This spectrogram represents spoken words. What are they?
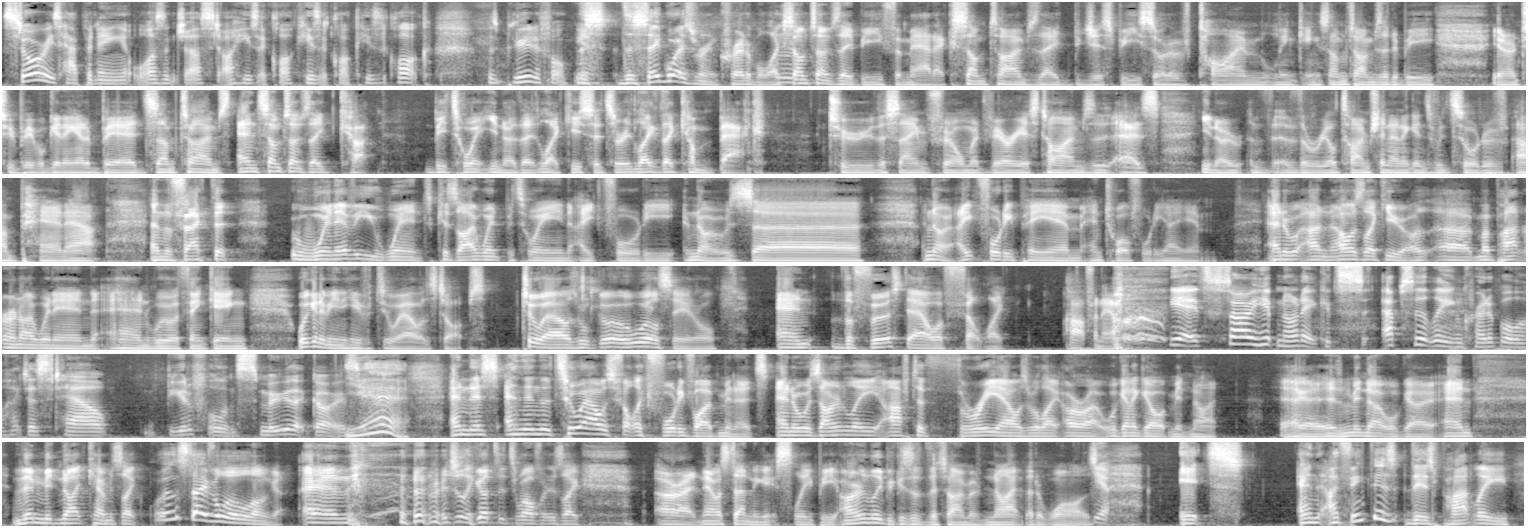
stories happening. It wasn't just, oh, here's a clock, here's a clock, here's a clock. It was beautiful. The, s- the segues were incredible. Mm. Like sometimes they'd be thematic, sometimes they'd just be sort of time linking. Sometimes it'd be, you know, two people getting out of bed. Sometimes and sometimes they'd cut between. You know, they like you said, sorry, like they come back to the same film at various times as, as you know the, the real time shenanigans would sort of um, pan out. And the fact that whenever you went because i went between 8.40 no it was uh, no 8.40 p.m and 12.40 a.m and, and I was like you. Uh, my partner and I went in, and we were thinking we're going to be in here for two hours tops. Two hours, we'll go, we'll see it all. And the first hour felt like half an hour. Yeah, it's so hypnotic. It's absolutely incredible just how beautiful and smooth it goes. yeah, and this, and then the two hours felt like forty-five minutes, and it was only after three hours we're like, all right, we're to go at midnight. Okay, at midnight we'll go, and then midnight came. It's like, well, let's stay for a little longer, and eventually got to twelve. And it's like, all right, now we're starting to get sleepy, only because of the time of night that it was. Yeah. it's and I think there's there's partly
